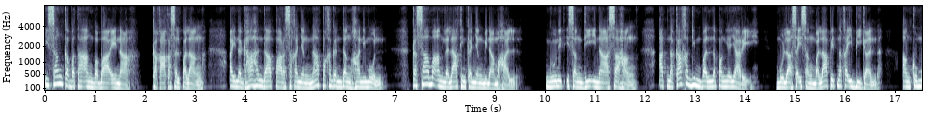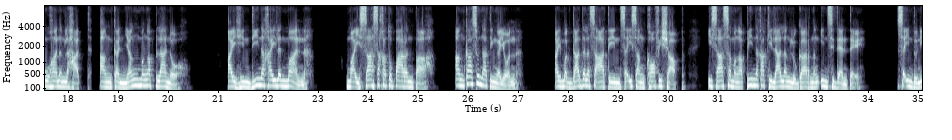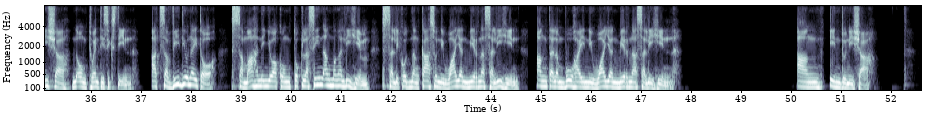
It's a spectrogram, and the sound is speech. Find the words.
Isang kabataang babae na, kakakasal pa lang, ay naghahanda para sa kanyang napakagandang honeymoon kasama ang lalaking kanyang minamahal. Ngunit isang di inaasahang at nakakagimbal na pangyayari mula sa isang malapit na kaibigan ang kumuha ng lahat ang kanyang mga plano ay hindi na kailanman maisa sa katuparan pa. Ang kaso natin ngayon ay magdadala sa atin sa isang coffee shop, isa sa mga pinakakilalang lugar ng insidente sa Indonesia noong 2016. At sa video na ito, samahan ninyo akong tuklasin ang mga lihim sa likod ng kaso ni Wayan Mirna Salihin, ang talambuhay ni Wayan Mirna Salihin. Ang Indonesia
